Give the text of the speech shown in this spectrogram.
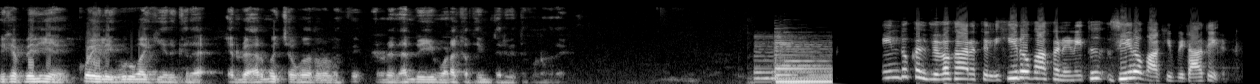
மிகப்பெரிய கோயிலை உருவாக்கி இருக்கிற என்னுடைய அருமை சகோதரர்களுக்கு என்னுடைய நன்றியும் வணக்கத்தையும் தெரிவித்துக் கொள்கிறேன். இந்துக்கள் விவகாரத்தில் ஹீரோவாக நினைத்து ஜீரோவாகி விடாதீர்கள்.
